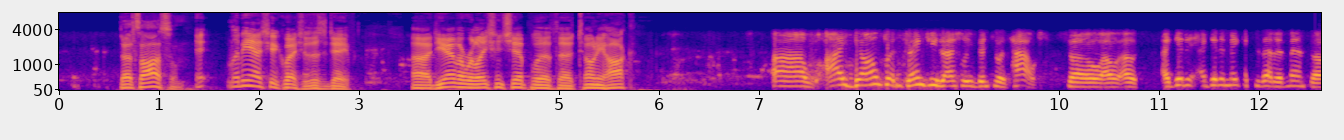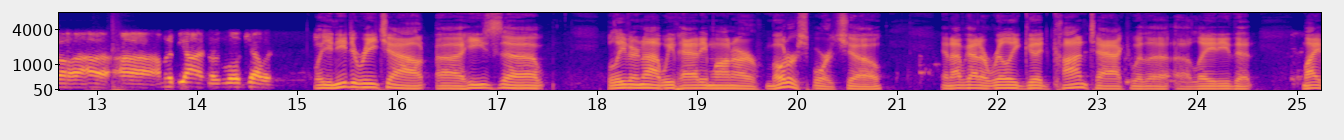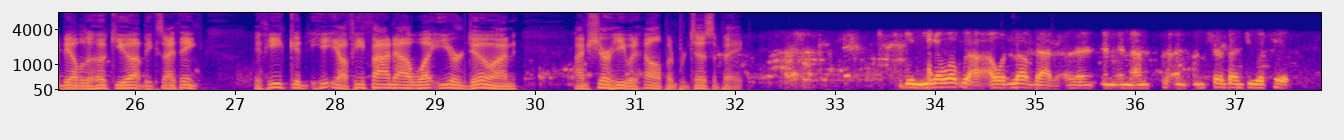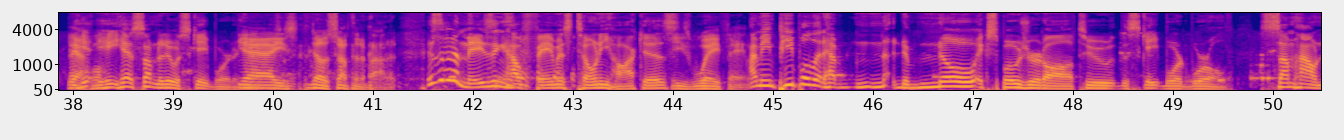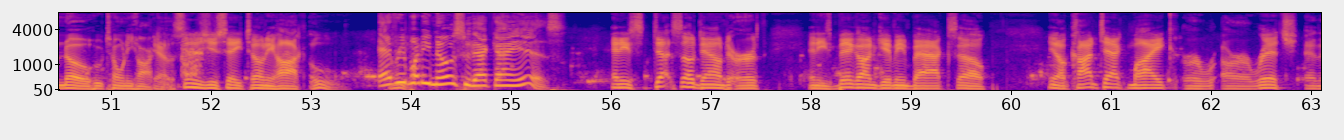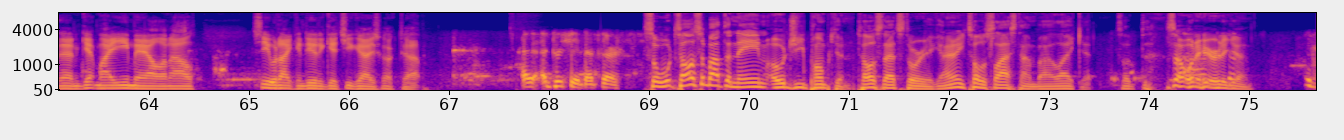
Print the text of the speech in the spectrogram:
That's awesome. Hey, let me ask you a question. This is Dave. Uh, do you have a relationship with uh, Tony Hawk? Uh, I don't, but Benji's actually been to his house. So uh, uh I didn't I didn't make it to that event, so uh, uh, I'm going to be honest. I was a little jealous. Well, you need to reach out. Uh, he's uh, believe it or not, we've had him on our motorsports show, and I've got a really good contact with a, a lady that might be able to hook you up because I think if he could, he, you know, if he found out what you're doing, I'm sure he would help and participate. You know what? I would love that, uh, and, and I'm I'm sure Benji would too. Yeah, he, well, he, has something to do with skateboarding. Yeah, he knows something about it. Isn't it amazing how famous Tony Hawk is? He's way famous. I mean, people that have n- no exposure at all to the skateboard world somehow know who Tony Hawk yeah, is. As soon as you say Tony Hawk, oh, everybody knows who that guy is, and he's so down to earth, and he's big on giving back. So, you know, contact Mike or or Rich, and then get my email, and I'll see what I can do to get you guys hooked up. I appreciate that, sir. So tell us about the name OG Pumpkin. Tell us that story again. I know you told us last time, but I like it. So, so I want to hear it again.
